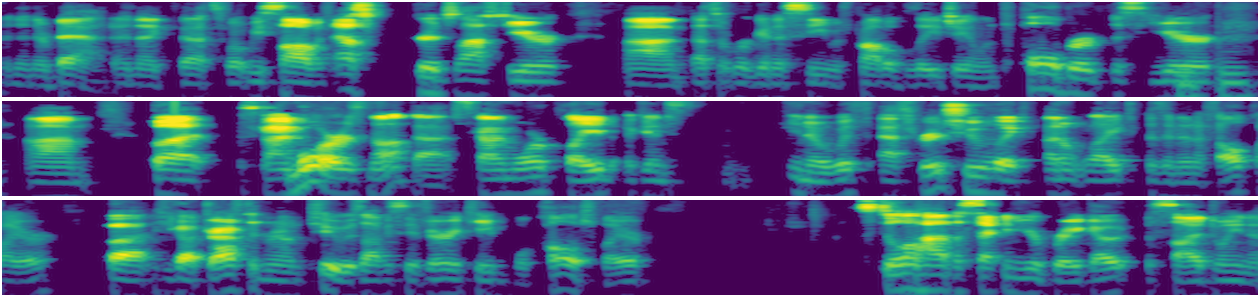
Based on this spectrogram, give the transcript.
and then they're bad. And like that's what we saw with Eskridge last year. Um, that's what we're going to see with probably Jalen Tolbert this year. Mhm. Um, but Sky Moore is not that. Sky Moore played against, you know, with Eskridge, who like I don't like as an NFL player, but he got drafted in round two. Is obviously a very capable college player. Still had a second year breakout beside D'Wayne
